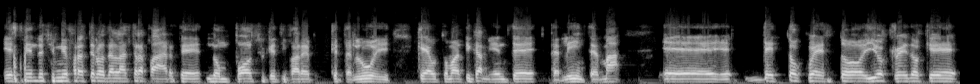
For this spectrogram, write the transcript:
essendoci mio fratello dall'altra parte, non posso che ti fare che per lui, che automaticamente per l'Inter. Ma eh, detto questo, io credo che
